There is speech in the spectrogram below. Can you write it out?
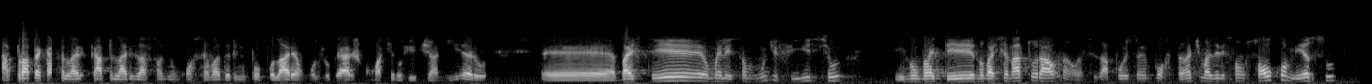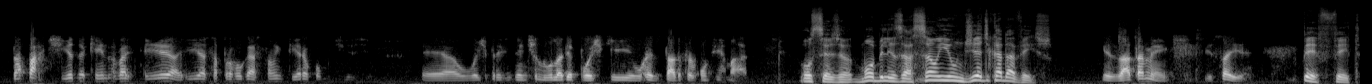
a própria capilarização de um conservadorismo popular em alguns lugares, como aqui no Rio de Janeiro. É, vai ser uma eleição muito difícil e não vai ter, não vai ser natural não. Esses apoios são importantes, mas eles são só o começo da partida que ainda vai ter aí essa prorrogação inteira, como disse é, o ex-presidente Lula depois que o resultado foi confirmado. Ou seja, mobilização e um dia de cada vez. Exatamente, isso aí. Perfeito.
